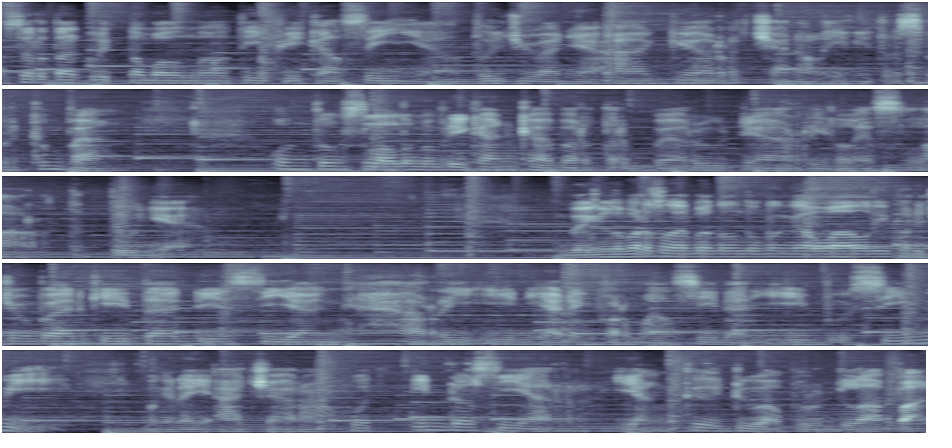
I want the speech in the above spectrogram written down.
serta klik tombol notifikasinya tujuannya agar channel ini terus berkembang untuk selalu memberikan kabar terbaru dari Leslar tentunya. Baiklah sahabat untuk mengawali perjumpaan kita di siang hari ini ada informasi dari Ibu Siwi mengenai acara Food Indosiar yang ke-28.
